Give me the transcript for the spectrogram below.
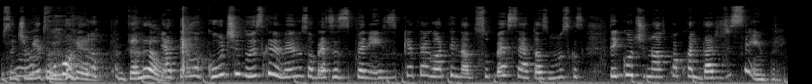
os sentimentos não morreram, entendeu? E a Taylor continua escrevendo sobre essas experiências, porque até agora tem dado super certo. As músicas têm continuado com a qualidade de sempre.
